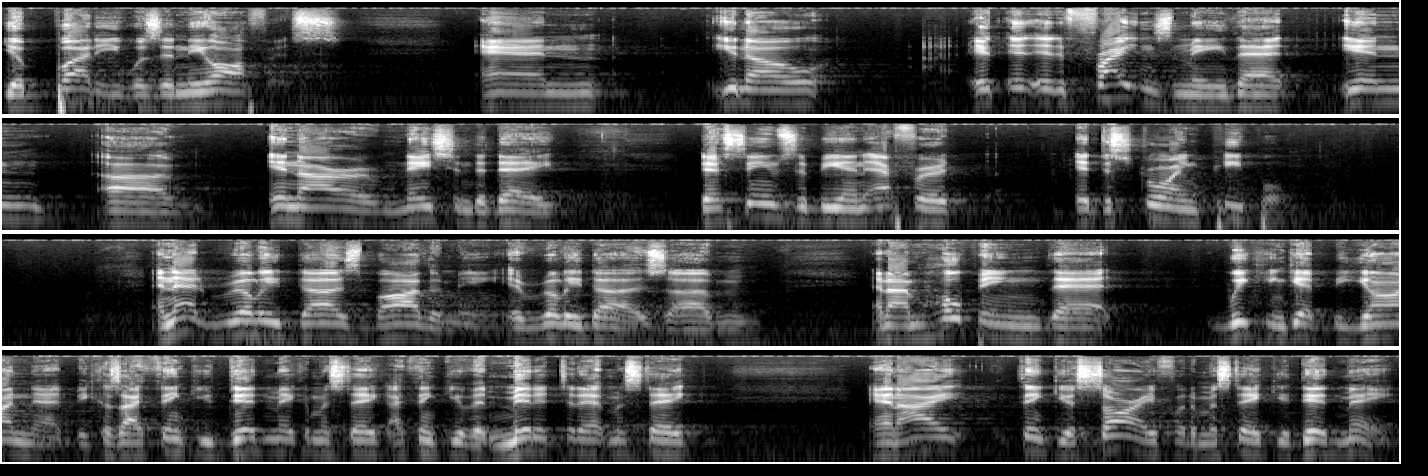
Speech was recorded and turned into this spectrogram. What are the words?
your buddy was in the office. And you know, it, it, it frightens me that in, uh, in our nation today, there seems to be an effort at destroying people. And that really does bother me. It really does. Um, and I'm hoping that we can get beyond that because I think you did make a mistake. I think you've admitted to that mistake. And I think you're sorry for the mistake you did make.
